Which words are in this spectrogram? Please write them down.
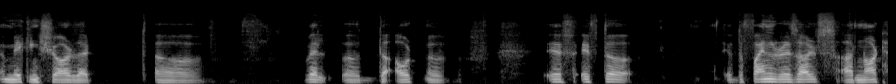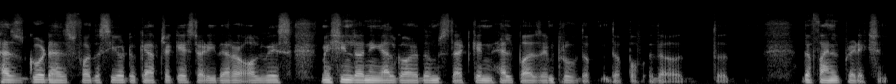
making sure that, uh, well, uh, the out, uh, if if the if the final results are not as good as for the CO2 capture case study, there are always machine learning algorithms that can help us improve the the the, the, the final prediction.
